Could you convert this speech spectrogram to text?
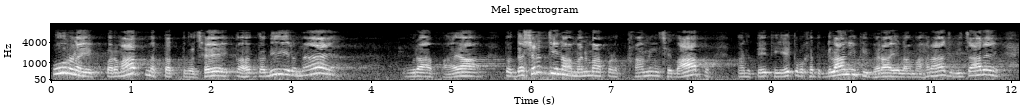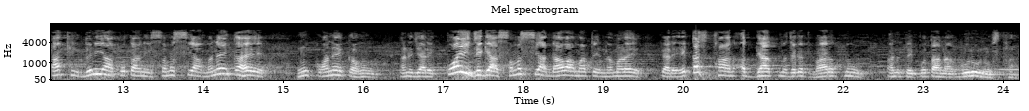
પૂર્ણ એક પરમાત્મ તત્વ છે. કહ, કબીર, મેં પૂરા પાયા. તો દશરથજીના મનમાં પણ ખામી છે બાપ. અને તેથી એક વખત ગ્લાનીથી ભરાયેલા મહારાજ વિચારે, આખી દુનિયા પોતાની સમસ્યા મને કહે હું કોને કહું? અને જ્યારે કોઈ જગ્યા સમસ્યા ગાવા માટે ન મળે, ત્યારે એક જ સ્થાન અધ્યાત્મ જગત ભારતનું અને તે પોતાના ગુરુનું સ્થાન.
